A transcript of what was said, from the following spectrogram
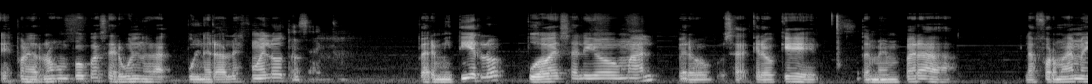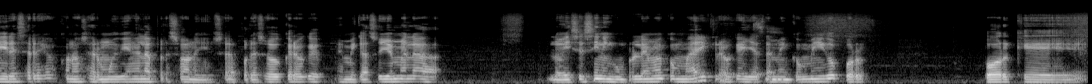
exponernos un poco a ser vulnerables con el otro. Exacto. Permitirlo, pudo haber salido mal, pero o sea, creo que también para la forma de medir ese riesgo es conocer muy bien a la persona y o sea, por eso creo que en mi caso yo me la lo hice sin ningún problema con Mari, creo que ella también conmigo por porque,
